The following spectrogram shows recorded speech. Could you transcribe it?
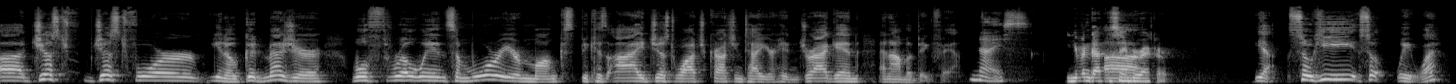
uh, just just for you know good measure, we'll throw in some warrior monks because I just watched Crouching Tiger, Hidden Dragon, and I'm a big fan. nice. You Even got the same director. Yeah. So he. So wait, what?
